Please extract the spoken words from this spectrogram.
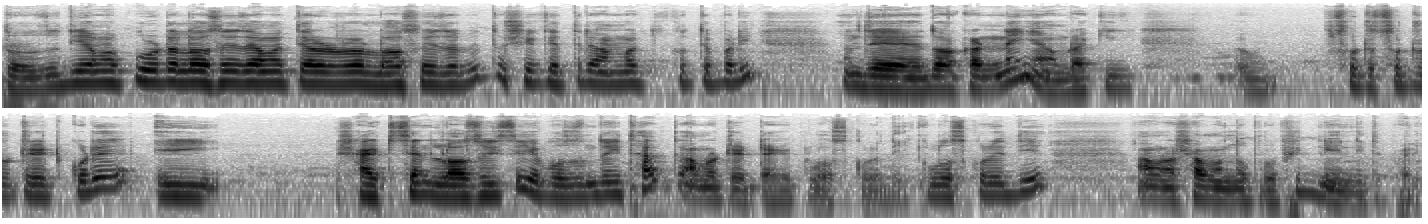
তো যদি আমার পুরোটা লস হয়ে যায়, আমার তেরো ডলার লস হয়ে যাবে, তো সেক্ষেত্রে আমরা কী করতে পারি? যে দরকার নেই, আমরা কি ছোট ছোট ট্রেড করে এই ষাট সেন্ট লস হয়েছে, এ পর্যন্তই থাক, আমরা ট্রেডটাকে ক্লোজ করে দিই। ক্লোজ করে দিয়ে আমরা সামান্য প্রফিট নিয়ে নিতে পারি।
